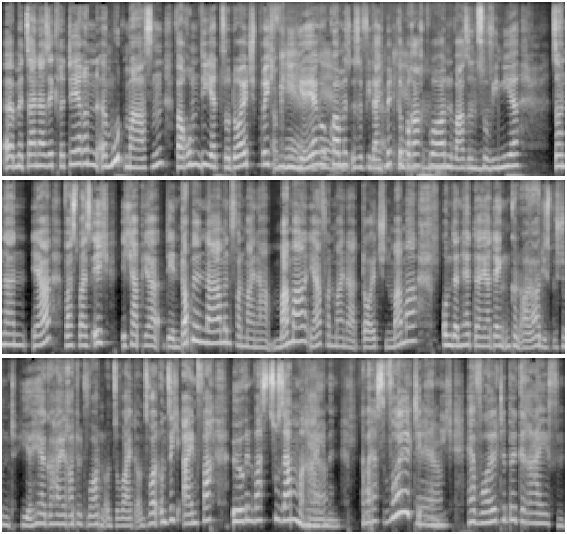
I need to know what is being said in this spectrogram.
äh, mit seiner Sekretärin äh, mutmaßen, warum die jetzt so Deutsch spricht, okay, wie die hierher okay. gekommen ist. Ist sie vielleicht okay. mitgebracht mhm. worden, war so ein mhm. Souvenir sondern ja, was weiß ich, ich habe ja den Doppelnamen von meiner Mama, ja, von meiner deutschen Mama und dann hätte er ja denken können, oh ja, die ist bestimmt hierher geheiratet worden und so weiter und so fort und sich einfach irgendwas zusammenreimen. Ja. Aber das wollte ja. er nicht. Er wollte begreifen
